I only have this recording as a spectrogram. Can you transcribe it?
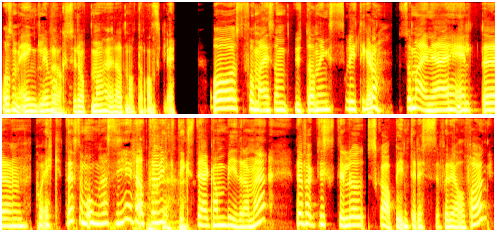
og som egentlig vokser opp med å høre at matte er vanskelig. Og for meg som utdanningspolitiker, da, så mener jeg helt eh, på ekte, som unga sier, at det viktigste jeg kan bidra med, det er faktisk til å skape interesse for realfag. Eh,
